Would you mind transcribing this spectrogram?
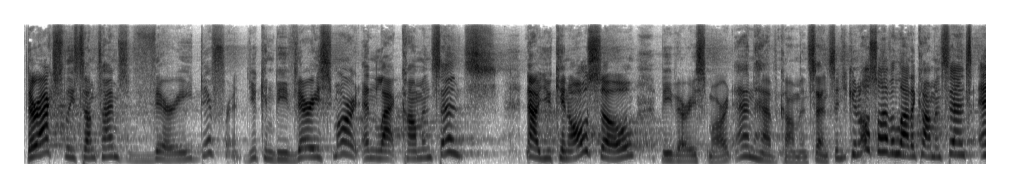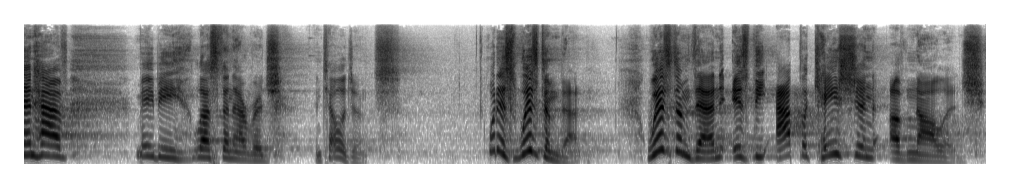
They're actually sometimes very different. You can be very smart and lack common sense. Now, you can also be very smart and have common sense. And you can also have a lot of common sense and have maybe less than average intelligence. What is wisdom then? Wisdom then is the application of knowledge.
